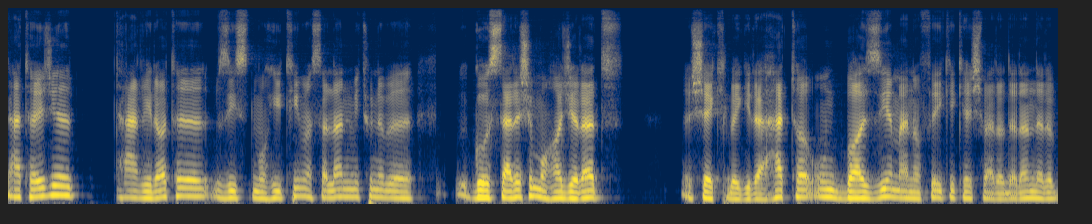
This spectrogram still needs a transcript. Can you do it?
نتایج تغییرات زیست محیطی مثلا می‌تونه به گسترش مهاجرت شکل بگیره. حتی اون بازی منافعی که کشورها دارن داره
